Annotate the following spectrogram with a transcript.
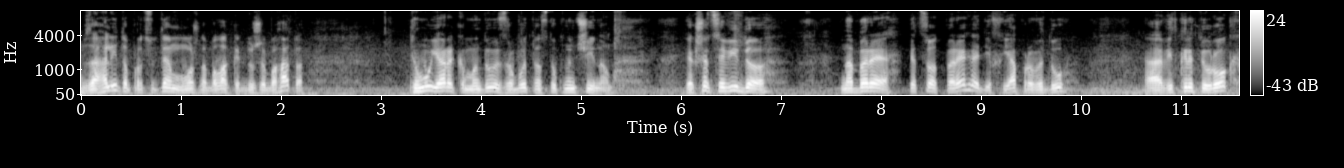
Взагалі-то про цю тему можна балакати дуже багато, тому я рекомендую зробити наступним чином. Якщо це відео набере 500 переглядів, я проведу е, відкритий урок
